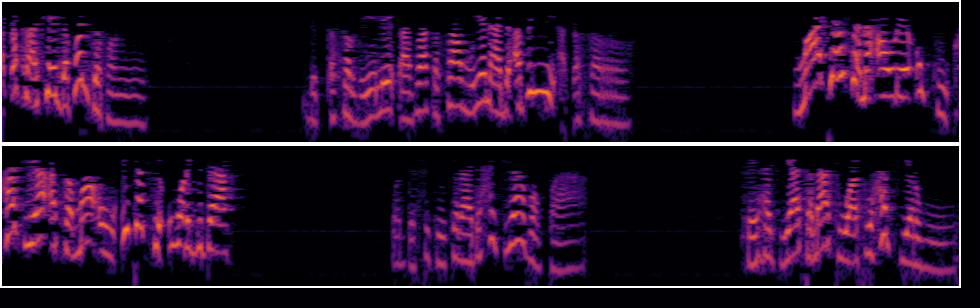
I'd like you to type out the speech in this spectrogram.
a ƙasashe daban-daban. Duk ƙasar da ya leƙa zaka samu yana da abin yi a ƙasar. Matarsa na aure uku Hajiya Asma'u ita ce uwar gida wadda suke kira da Hajiya babba. Sai Hajiya Talatu wato hajiyar mu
